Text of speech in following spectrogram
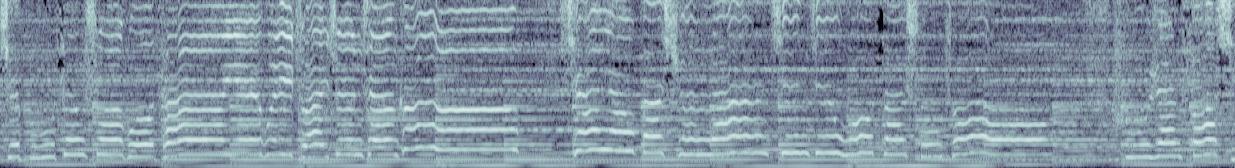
却不曾说过它也会转瞬成空。想要把绚烂紧紧握在手中，忽然发现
